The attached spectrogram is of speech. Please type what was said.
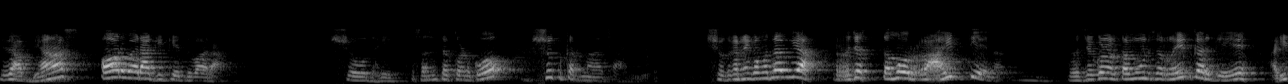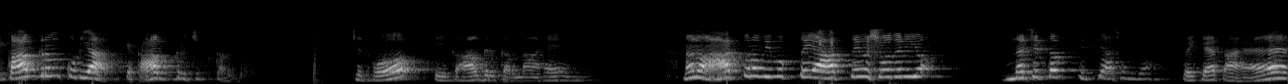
इसे अभ्यास और वैराग्य के द्वारा शोध हेतु, संतकरण को शुद्ध करना चाहिए। शुद्ध करने का मतलब क्या? रजस तमो राहित्य रजगुण और तमोन से रहित करके एकाग्रम कुरिया, एकाग्र चित कर दो। चित को एकाग्र करना है। न आत्म विमुक्त आत्म शोधनीय, न चित्तम इत्याशंका कोई कहता है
